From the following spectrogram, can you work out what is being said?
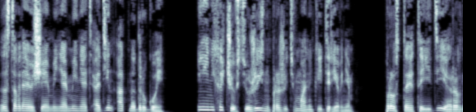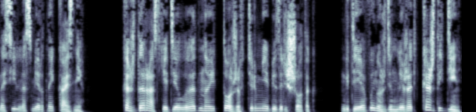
заставляющая меня менять один ад на другой. Я не хочу всю жизнь прожить в маленькой деревне. Просто эта идея равносильна смертной казни. Каждый раз я делаю одно и то же в тюрьме без решеток, где я вынужден лежать каждый день,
